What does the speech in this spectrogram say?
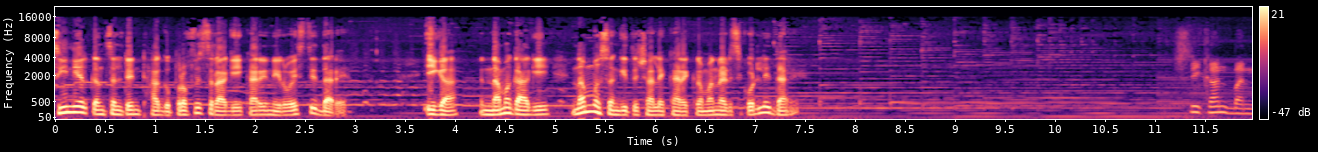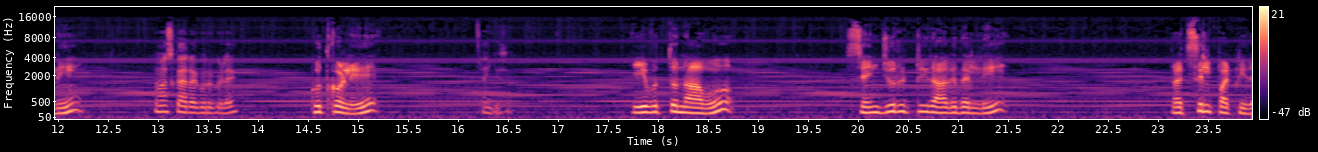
ಸೀನಿಯರ್ ಕನ್ಸಲ್ಟೆಂಟ್ ಹಾಗೂ ಪ್ರೊಫೆಸರ್ ಆಗಿ ಕಾರ್ಯನಿರ್ವಹಿಸುತ್ತಿದ್ದಾರೆ. ಈಗ ನಮಗಾಗಿ ನಮ್ಮ ಸಂಗೀತ ಶಾಲೆ ಕಾರ್ಯಕ್ರಮ ನಡೆಸಿಕೊಡಲಿದ್ದಾರೆ. ಶ್ರೀಕಾಂತ್ ಬನ್ನಿ. ನಮಸ್ಕಾರ ಗುರುಗಳೇ. ಕೂತ್ಕೊಳ್ಳಿ. ಥ್ಯಾಂಕ್ ಯು ಸರ್ ಇವತ್ತು ನಾವು ಸೆಂಜುರಿಟಿ ರಾಗದಲ್ಲಿ ರಚಿಸಲ್ಪಟ್ಟಿದ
